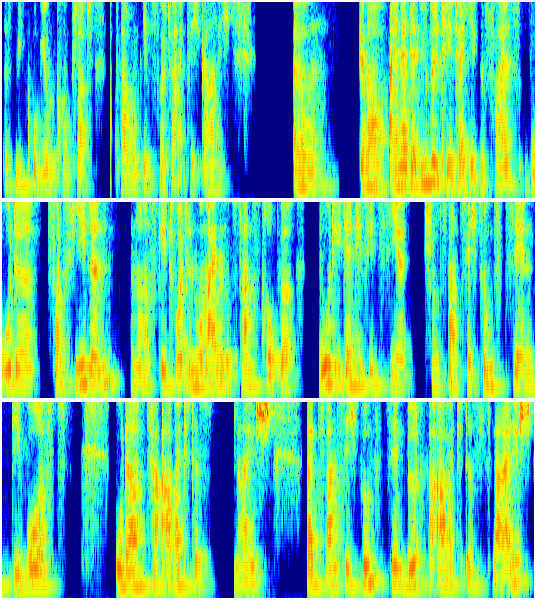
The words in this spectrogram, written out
das Mikrobiom-Komplott, aber darum geht es heute eigentlich gar nicht. Ähm, Genau, einer der Übeltäter jedenfalls wurde von vielen, ne, es geht heute nur um eine Substanzgruppe, wurde identifiziert, schon 2015, die Wurst oder verarbeitetes Fleisch. Seit 2015 wird verarbeitetes Fleisch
